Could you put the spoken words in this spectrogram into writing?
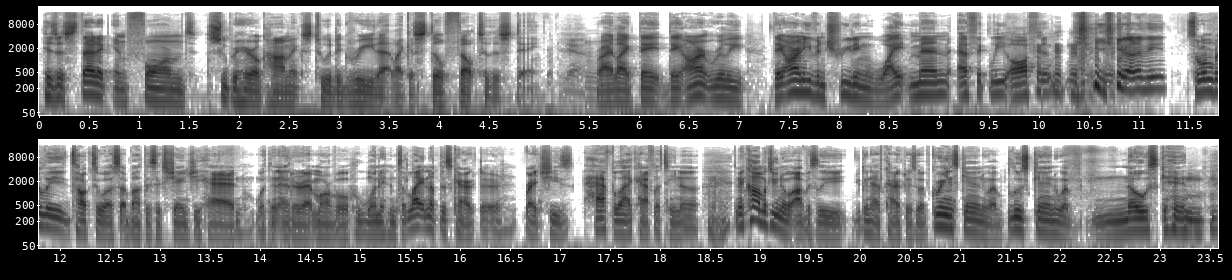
His aesthetic informed superhero comics to a degree that like is still felt to this day. Yeah. Right? Like they they aren't really they aren't even treating white men ethically often. you know what I mean? So Wimberly talked to us about this exchange he had with an editor at Marvel who wanted him to lighten up this character, right? She's half black, half Latina. And in comics, you know, obviously you can have characters who have green skin, who have blue skin, who have no skin.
